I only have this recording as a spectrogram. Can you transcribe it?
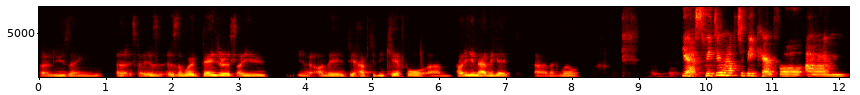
are losing. Uh, so is is the work dangerous? Are you you know are they do you have to be careful? Um, how do you navigate uh, that world? Yes, we do have to be careful. Um,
